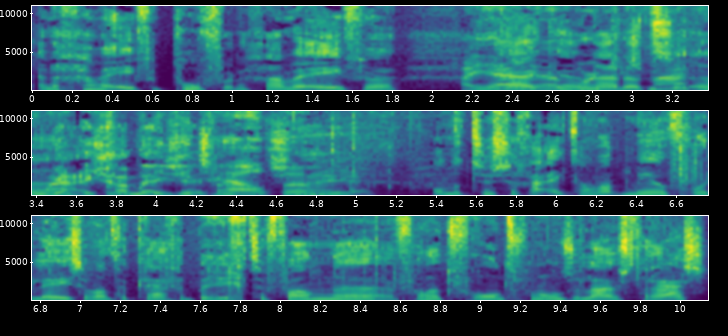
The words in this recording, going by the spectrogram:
En dan gaan we even proeven. Dan gaan we even Ga jij kijken naar dat... maken? eh, Maar Ja, ik ga deze iets even helpen. aansnijden. Ondertussen ga ik dan wat mail voorlezen, want we krijgen berichten van, eh, van het front, van onze luisteraars.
